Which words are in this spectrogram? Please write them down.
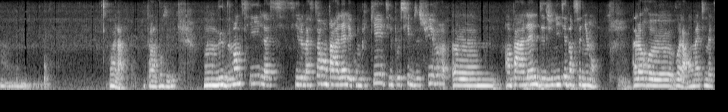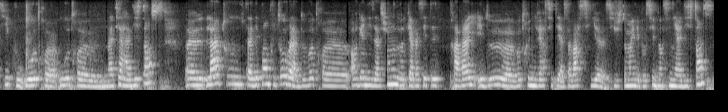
Hum. Voilà, pardon, On nous demande si, la, si, le master en parallèle est compliqué, est-il possible de suivre euh, en parallèle des unités d'enseignement? Alors euh, voilà, en mathématiques ou, autre, ou autre euh, matière à distance, là, tout, ça dépend plutôt voilà, de votre organisation, de votre capacité de travail et de votre université, à savoir si, justement il est possible d'enseigner à distance.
